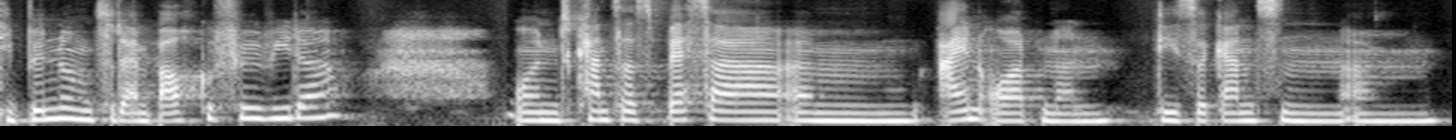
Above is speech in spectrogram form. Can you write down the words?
die Bindung zu deinem Bauchgefühl wieder und kannst das besser ähm, einordnen, diese ganzen ähm,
